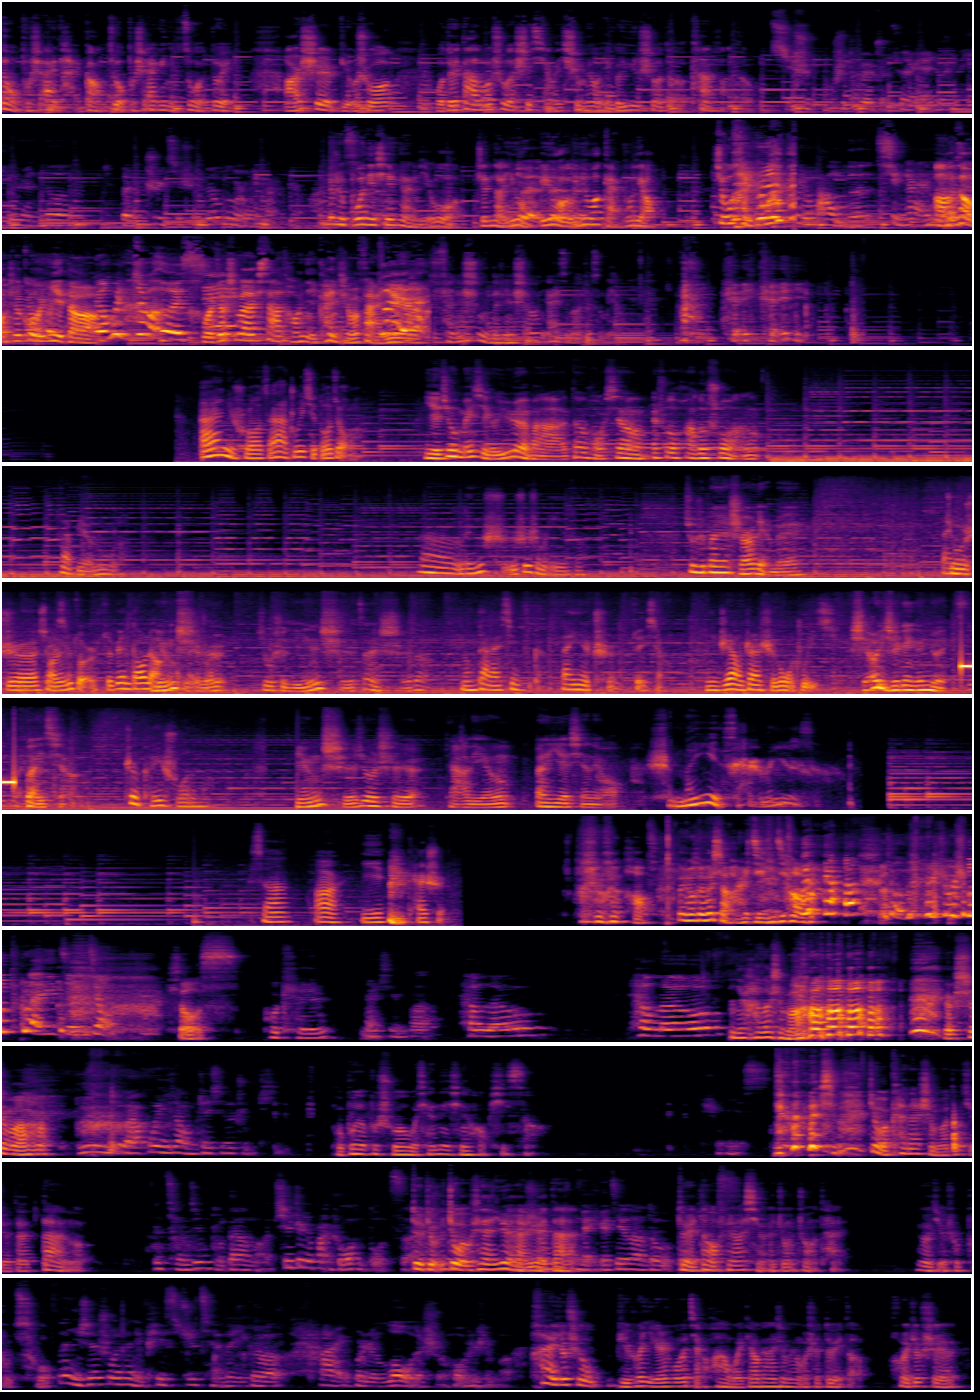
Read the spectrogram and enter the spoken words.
但我不是爱抬杠，就我不是爱跟你作对，而是比如说我对大多数的事情是没有一个预设的看法的。其实不是特别准确的原因，就是因为一个人的本质其实没有那么容易发生变化。就是玻璃心远离我，真的，因为我因为我因为我改不了，就我很多为什么把我们的性爱啊，那我是故意的。然后会这么恶心？我就是为了吓跑你，看你什么反应。反正是你的人生，你爱怎么样就怎么样。可 以可以。哎，你说咱俩住一起多久了？也就没几个月吧，但好像该说的话都说完了。那别录了。那零食是什么意思？就是半夜十二点呗。就是小零嘴儿，随便叨两口零食就是临时暂时的。能带来幸福感。半夜吃最香。你只想暂时跟我住一起，谁要一直跟一个女人在一起啊？这可以说的吗？零食就是哑铃，半夜闲聊。什么意思？什么意思？三二一，开始。为什么好？为什么会有小孩尖叫？就我们在说说突然一尖叫，笑死。OK，那行吧？Hello，Hello，你喊了什么？有事吗？就来呼应一下我们这期的主题，我不得不说，我现在内心好 peace 啊！什么意思？就我看他什么都觉得淡了。你曾经不淡吗？其实这句话你说过很多次啊。对，就就我现在越来越淡。每个阶段都有。对，但我非常喜欢这种状态，因为我觉得说不错。那你先说一下你 peace 之前的一个 high 或者 low 的时候是什么？？high，就是比如说一个人跟我讲话，我一定要跟他证明我是对的，或者就是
